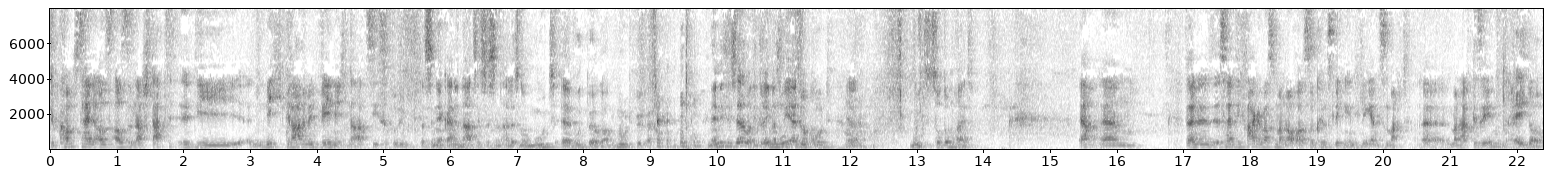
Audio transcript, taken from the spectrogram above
Du kommst halt aus, aus einer Stadt, die nicht gerade mit wenig Nazis rühmt. Das sind ja keine Nazis, das sind alles nur Mut, äh, Wutbürger. Mutbürger. Nennen die sich selber, die drehen das Mut eher zur Wut. Ja. Mut zur Dummheit. Ja, ähm. Dann ist halt die Frage, was man auch aus so künstlichen Intelligenzen macht. Äh, man hat gesehen, Hater,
